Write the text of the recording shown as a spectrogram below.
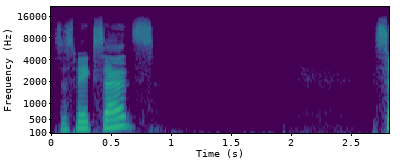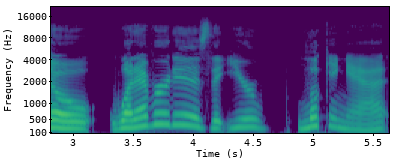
Does this make sense? So, whatever it is that you're looking at,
